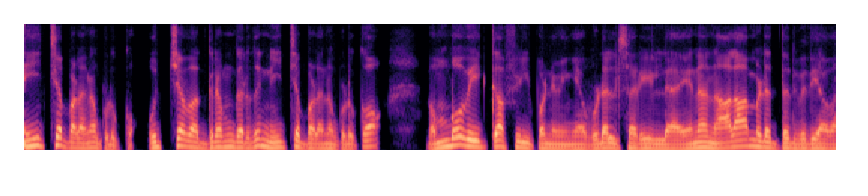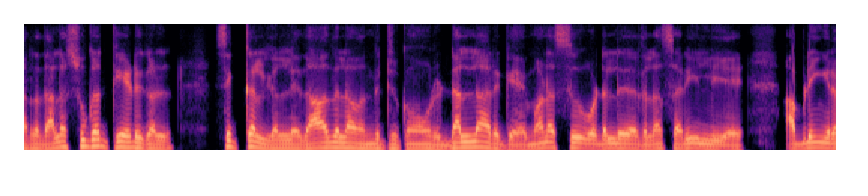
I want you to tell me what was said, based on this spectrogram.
நீச்ச பலனை கொடுக்கும். உச்ச வக்ரம்ங்கிறது நீச்ச பலனை கொடுக்கும். ரொம்ப வீக்காக ஃபீல் பண்ணுவீங்க. உடல் சரியில்லை. ஏன்னா நாலாம் இடத்ததிபதியாக வர்றதால சுகக்கேடுகள் சிக்கல்கள் ஏதாவதுலாம் வந்துட்டுருக்கோம். ஒரு டல்லாக இருக்கு மனசு உடல் அதெல்லாம் சரியில்லையே அப்படிங்கிற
